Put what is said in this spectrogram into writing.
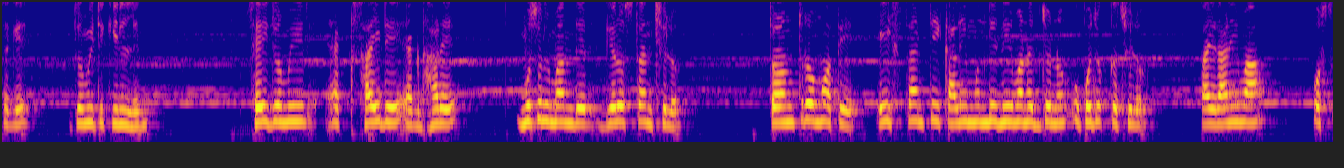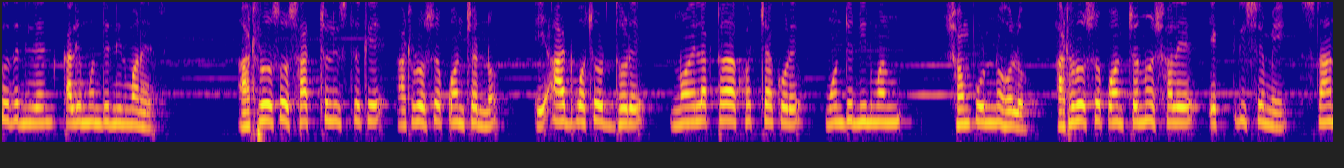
থেকে জমিটি কিনলেন। সেই জমির এক সাইডে এক ধারে মুসলমানদের গেরস্থান ছিল। তন্ত্র মতে এই স্থানটি কালী মন্দির নির্মাণের জন্য উপযুক্ত ছিল। তাই রানীমা প্রস্তুতি নিলেন কালী মন্দির নির্মাণের। আঠেরোশো সাতচল্লিশ থেকে আঠেরোশো পঞ্চান্ন, এই আট বছর ধরে নয় লাখ টাকা খরচা করে মন্দির নির্মাণ সম্পূর্ণ হলো। আঠেরোশো পঞ্চান্ন সালের একত্রিশে মে, স্নান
